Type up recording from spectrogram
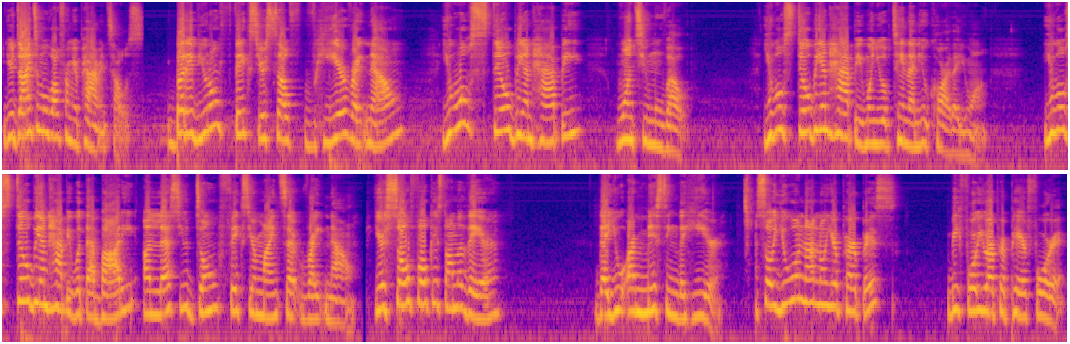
You're dying to move out from your parents' house. But if you don't fix yourself here right now, you will still be unhappy once you move out. You will still be unhappy when you obtain that new car that you want. You will still be unhappy with that body unless you don't fix your mindset right now. You're so focused on the there that you are missing the here. So you will not know your purpose before you are prepared for it.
